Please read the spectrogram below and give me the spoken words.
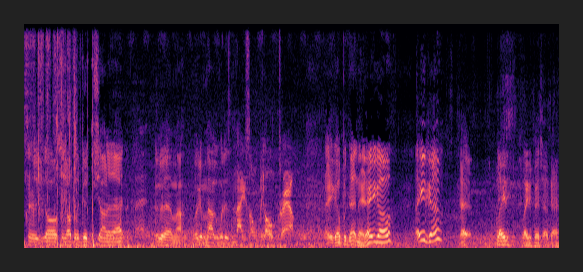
So y'all, so y'all did a good shot of that. Look at that, Malcolm. Look at Malcolm with his nice old big old trout. There you go. Put that in there. There you go. There you go. That, lady, lady fish. Okay.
